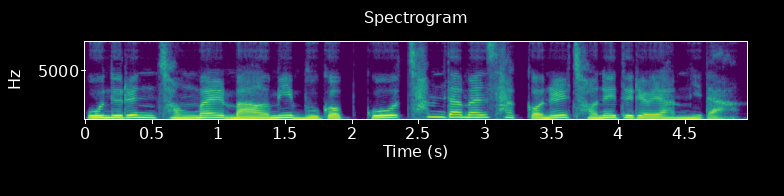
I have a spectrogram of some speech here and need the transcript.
오늘은 정말 마음이 무겁고 참담한 사건을 전해드려야 합니다.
